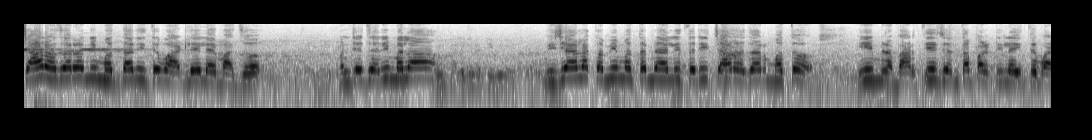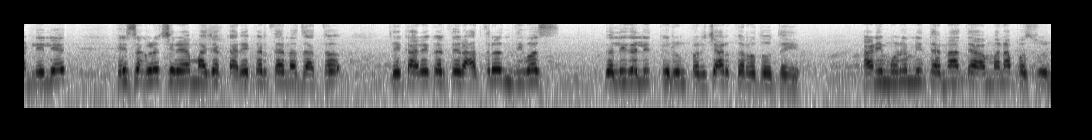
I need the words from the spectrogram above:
चार हजारांनी मतदान इथे वाढलेलं आहे माझं. म्हणजे जरी मला विजयाला कमी मतं मिळाली तरी चार हजार मतं ही भारतीय जनता पार्टीला इथे वाढलेली आहेत. हे सगळं श्रेय माझ्या कार्यकर्त्यांना जातं. जे कार्यकर्ते रात्रंदिवस गलीगलीत फिरून प्रचार करत होते. आणि म्हणून मी त्यांना त्या मनापासून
